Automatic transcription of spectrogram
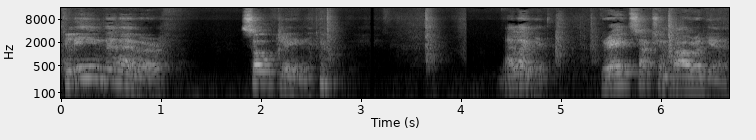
Clean than ever. So clean. I like it. Great suction power again.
